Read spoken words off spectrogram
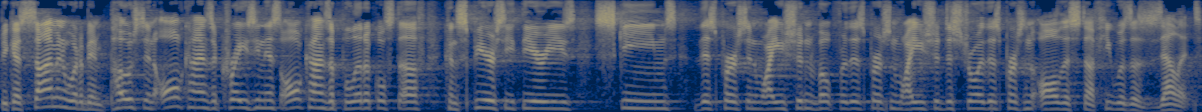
because Simon would have been posting all kinds of craziness, all kinds of political stuff, conspiracy theories, schemes, this person, why you shouldn't vote for this person, why you should destroy this person, all this stuff. He was a zealot.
